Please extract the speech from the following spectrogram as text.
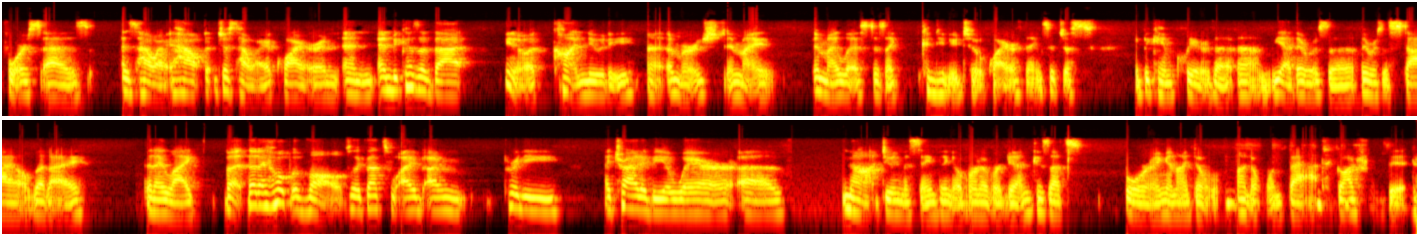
force as as how I how just how I acquire and and and because of that, you know, a continuity uh, emerged in my in my list as I continued to acquire things. It just it became clear that um, yeah, there was a there was a style that I that I liked, but that I hope evolves. Like that's why I'm pretty. I try to be aware of not doing the same thing over and over again because that's boring, and I don't I don't want that. God forbid.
